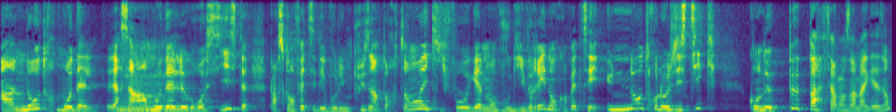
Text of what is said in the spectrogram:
un autre modèle. C'est-à-dire que c'est un Mmh. modèle de grossiste, parce qu'en fait, c'est des volumes plus importants et qu'il faut également vous livrer. Donc, en fait, c'est une autre logistique qu'on ne peut pas faire dans un magasin.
